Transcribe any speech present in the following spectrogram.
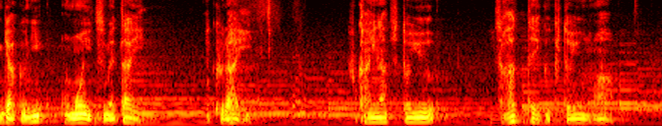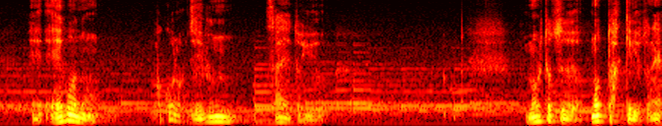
逆に重い冷たい暗い不快な気という下がっていく気というのはエゴの心自分さえという。もう一つもっとはっきり言うとね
